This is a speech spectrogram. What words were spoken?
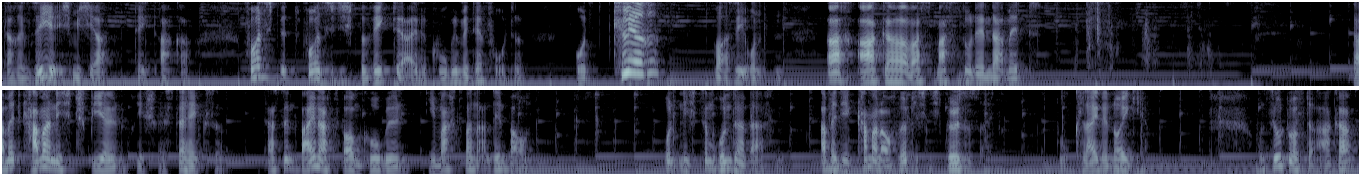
Darin sehe ich mich ja, denkt Aka. Vorsichtig, vorsichtig bewegte er eine Kugel mit der Pfote. Und klirr war sie unten. Ach, Aka, was machst du denn damit? Damit kann man nicht spielen, rief Schwester Hexe. Das sind Weihnachtsbaumkugeln, die macht man an den Baum. Und nicht zum Runterwerfen. Aber dir kann man auch wirklich nicht böse sein. Du kleine Neugier. Und so durfte Aka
